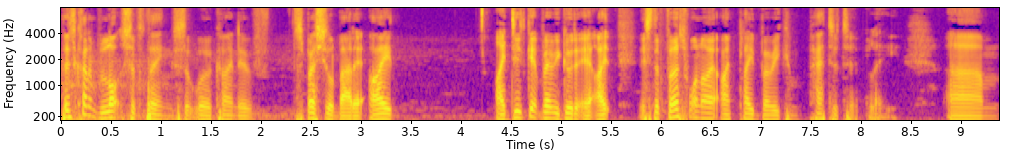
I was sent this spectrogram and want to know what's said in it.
there's kind of lots of things that were kind of special about it. I I did get very good at it. I it's the first one I, I played very competitively, um,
